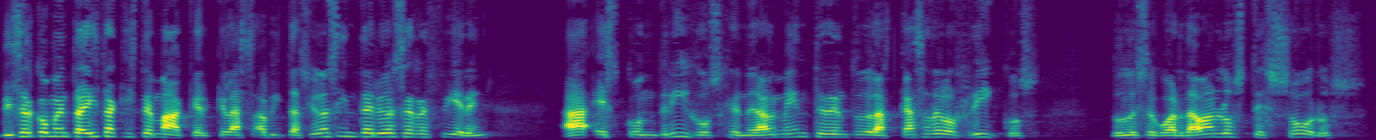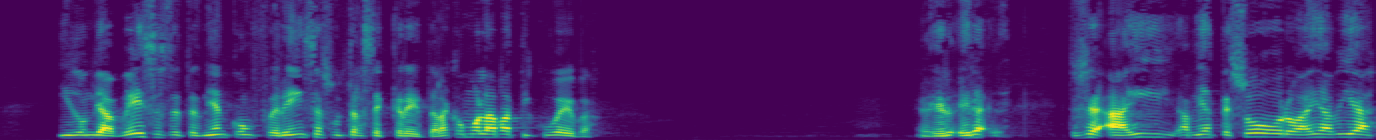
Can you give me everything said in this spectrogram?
Dice el comentarista Kistemacher que las habitaciones interiores se refieren a escondrijos, generalmente dentro de las casas de los ricos, donde se guardaban los tesoros y donde a veces se tenían conferencias ultra secretas. Era como la baticueva. entonces ahí había tesoro, ahí había,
